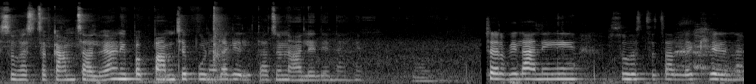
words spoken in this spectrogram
सुहासचं काम चालू आहे आणि पप्पा आमचे पुण्याला गेलेत अजून आलेले नाही शर्विला आणि सुहासचं चाललंय खेळणं.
